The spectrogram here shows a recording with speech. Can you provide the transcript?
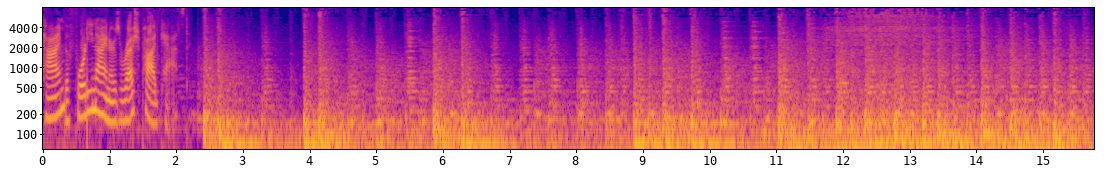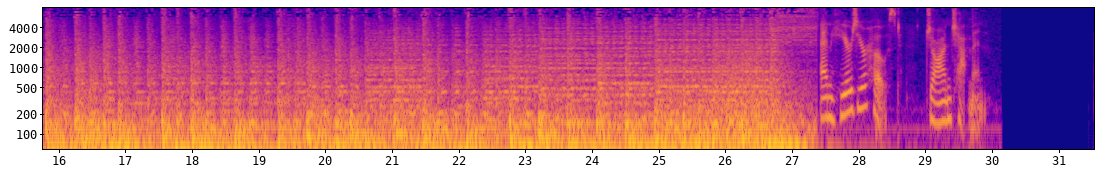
Time, the 49ers Rush Podcast. And here's your host, John Chapman.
